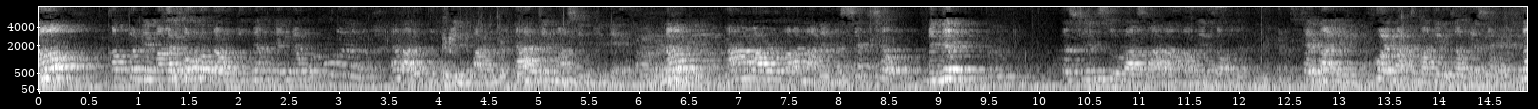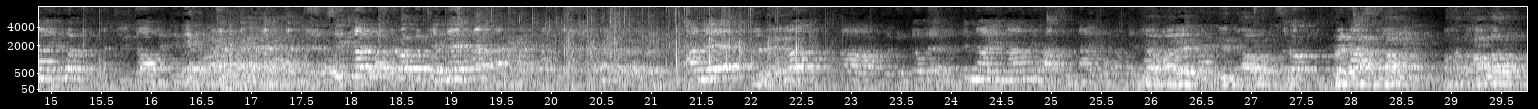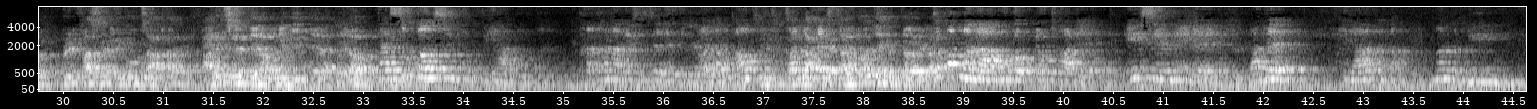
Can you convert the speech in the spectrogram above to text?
နော်ကပ်ပနေမှာတော့တော့ညညညညအဲ့ဒါကိုပြန်ပါတာတင်မှာစဉ်းကြည့်တယ်နော်အာအာအာနာနဲ့26မိနစ်သစင်းဆိုရာစာရာမှာလည်းဆုံးတယ်ဆယ်နာရီခွဲမှဒီမှာဒီရောက်တယ်ဆိုနာရီခွဲတော့အကြည့်တော့မယ်တဲ့那是东西不一样的，他他那个是这里不一样，然后咱们这这么么啦，不落标差的，一些呢嘞，然后哎呀，那那怎么，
